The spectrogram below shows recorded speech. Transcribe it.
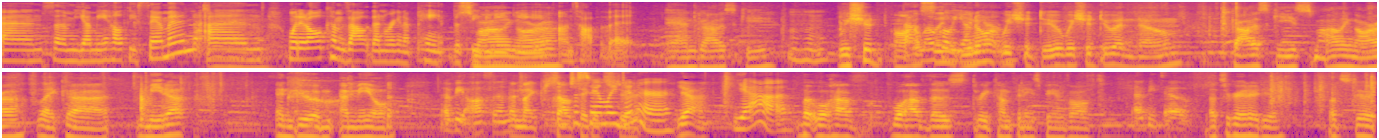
and some yummy healthy salmon. And when it all comes out, then we're gonna paint the Smiling CBD on top of it. and Goddess Ghee. Mm-hmm. We should honestly, you yum know what yum. we should do? We should do a gnome Goddess Ghee Smiling Aura like uh, meetup and do a, a meal That'd be awesome. and like sell just family to it. dinner. Yeah, yeah, but we'll have we'll have those three companies be involved. that'd be dope. That's a great idea. Let's do it.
